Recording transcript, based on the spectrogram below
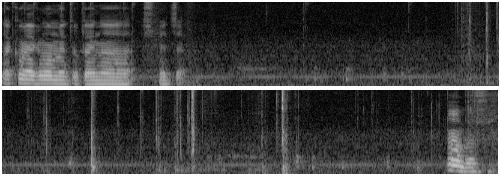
Taką jak mamy tutaj na świecie. O Boże.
